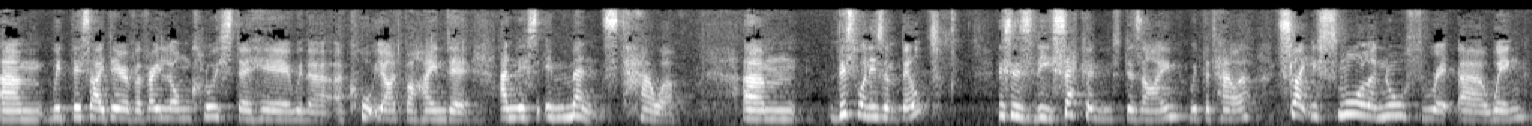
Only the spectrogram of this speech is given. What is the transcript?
um, with this idea of a very long cloister here with a, a courtyard behind it and this immense tower. Um, this one isn't built. This is the second design with the tower, slightly smaller north ri- uh, wing,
